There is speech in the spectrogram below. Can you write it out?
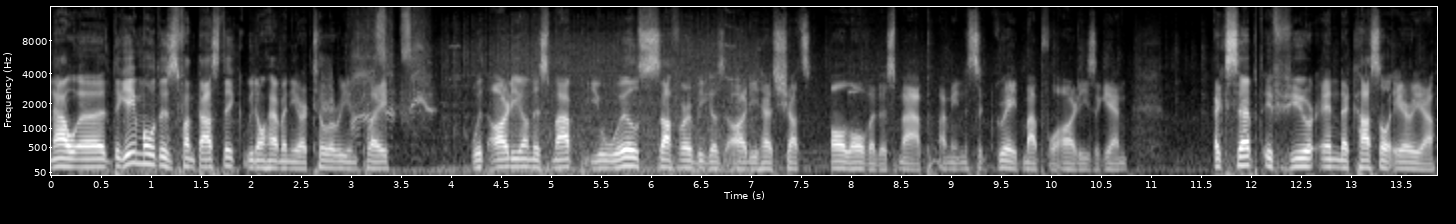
Now, uh, the game mode is fantastic. We don't have any artillery in play. With Artie on this map, you will suffer because Artie has shots all over this map. I mean, it's a great map for Arties again. Except if you're in the castle area.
